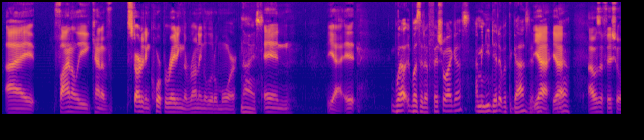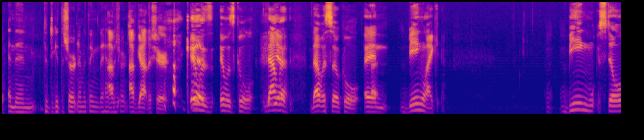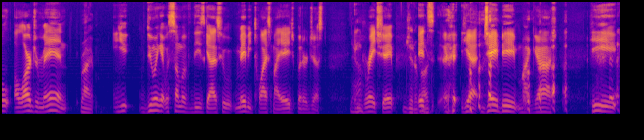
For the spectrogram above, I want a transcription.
I finally kind of started incorporating the running a little more, Nice. and yeah, it Well, was it official? I guess. I mean, you did it with the guys, didn't you? yeah yeah, I was official. And then did you get the shirt and everything? They had I've the shirts. I've got the shirt. It was it was cool. That Yeah. was that was so cool. And being like being still a larger man, right. you doing it with some of these guys who maybe twice my age but are just Yeah. in great shape. Jitterbug. It's yeah, JB, my gosh. He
